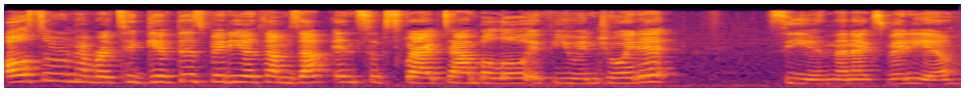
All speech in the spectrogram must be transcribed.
Also remember to give this video a thumbs up and subscribe down below if you enjoyed it. See you in the next video.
